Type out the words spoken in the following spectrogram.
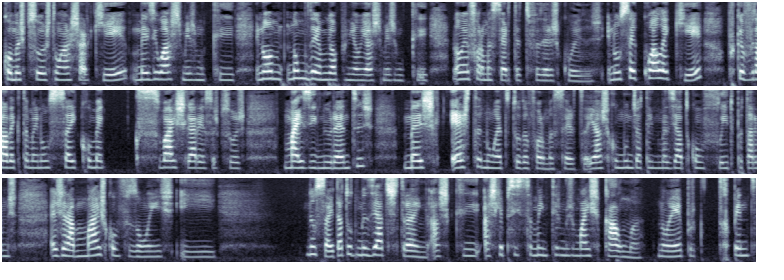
como as pessoas estão a achar que é, mas eu acho mesmo que. Eu não, não mudei a minha opinião e acho mesmo que não é a forma certa de fazer as coisas. Eu não sei qual é que é, porque a verdade é que também não sei como é que se vai chegar a essas pessoas mais ignorantes, mas esta não é de toda a forma certa. E acho que o mundo já tem demasiado conflito para estarmos a gerar mais confusões e não sei, está tudo demasiado estranho. Acho que, acho que é preciso também termos mais calma, não é? Porque de repente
